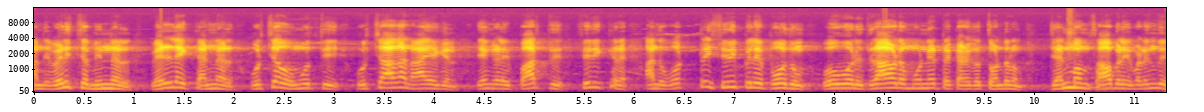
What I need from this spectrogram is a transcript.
அந்த வெளிச்ச மின்னல் வெள்ளை கண்ணல் உற்சவ மூர்த்தி உற்சாக நாயகன் எங்களை பார்த்து சிரிக்கிற அந்த ஒற்றை சிரிப்பிலே போதும் ஒவ்வொரு திராவிட முன்னேற்ற கழக தொண்டனும் ஜென்மம் சாபலை அடைந்து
